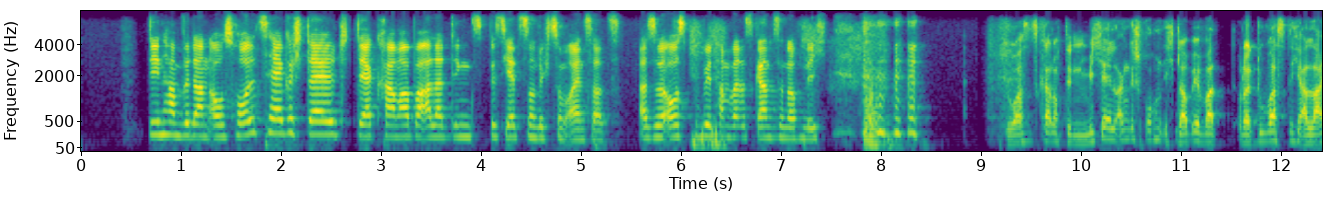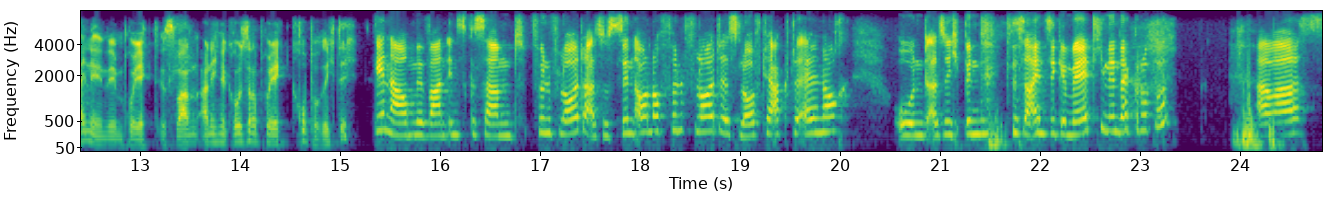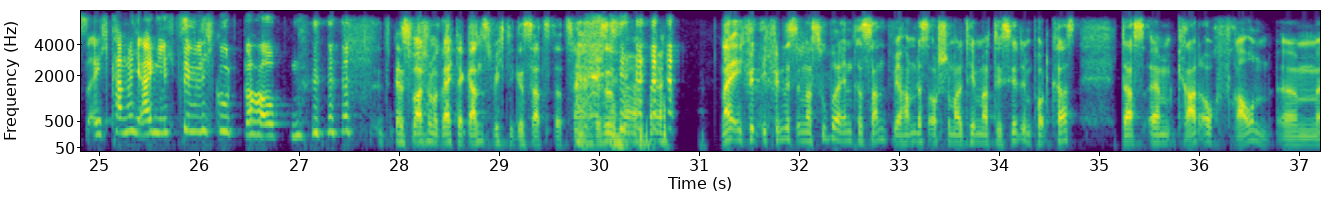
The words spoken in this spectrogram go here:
Den haben wir dann aus Holz hergestellt. Der kam aber allerdings bis jetzt noch nicht zum Einsatz. Also ausprobiert haben wir das Ganze noch nicht. Du hast jetzt gerade noch den Michael angesprochen. Ich glaube, ihr wart oder du warst nicht alleine in dem Projekt. Es war eigentlich eine größere Projektgruppe, richtig? Genau, wir waren insgesamt fünf Leute, also es sind auch noch fünf Leute, es läuft ja aktuell noch. Und also ich bin das einzige Mädchen in der Gruppe. Aber ich kann mich eigentlich ziemlich gut behaupten. Es war schon mal gleich der ganz wichtige Satz dazu. Das ist, Nein, ich finde ich find es immer super interessant. Wir haben das auch schon mal thematisiert im Podcast, dass ähm, gerade auch Frauen ähm,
